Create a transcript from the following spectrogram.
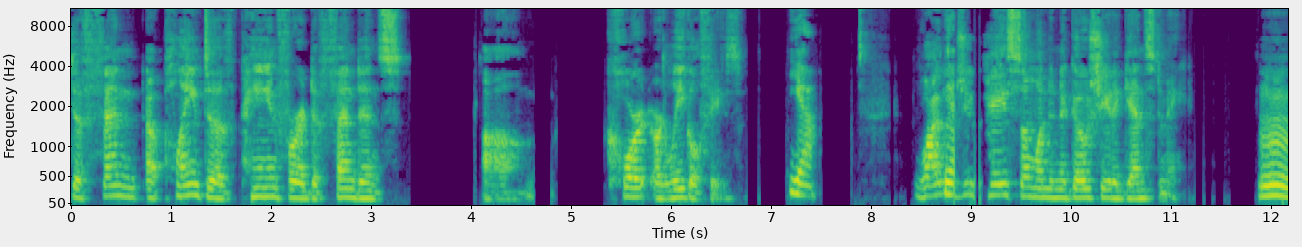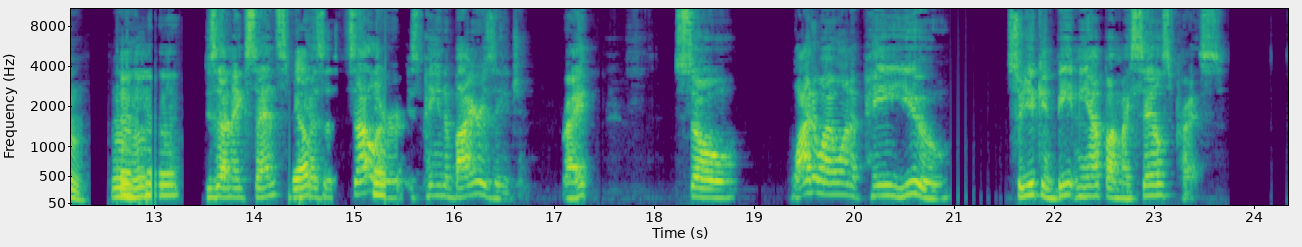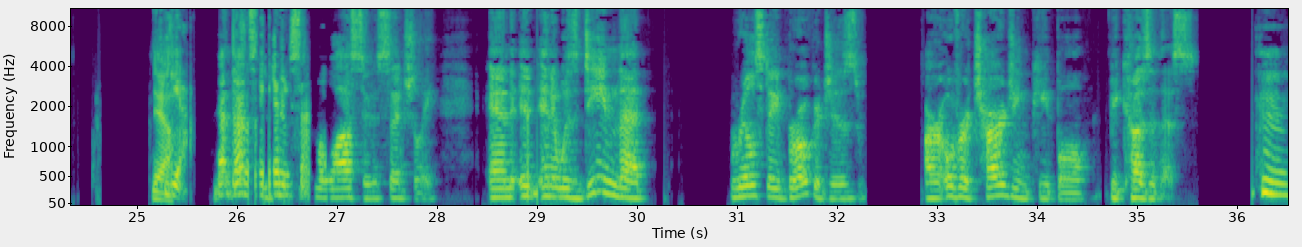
defend a plaintiff paying for a defendant's um, court or legal fees. Yeah. Why would you pay someone to negotiate against me? Mm, mhm. Mhm. Does that make sense? Yep. Because a seller is paying a buyer's agent, right? So why do I want to pay you so you can beat me up on my sales price. Yeah. Yeah. That, that's doesn't the make any gist of sense. the lawsuit essentially, and it and it was deemed that real estate brokerages are overcharging people because of this, Hmm.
